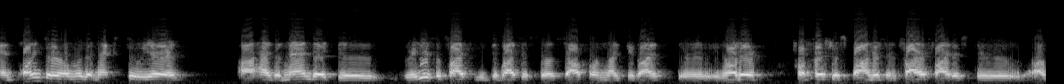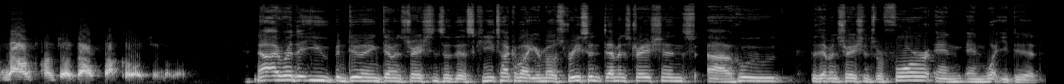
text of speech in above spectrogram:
And Pointer over the next two years uh, has a mandate to reduce the size of the devices to a cell phone-like device to, in order for first responders and firefighters to uh, mount onto a buckles buckle the similar. Now, I read that you've been doing demonstrations of this. Can you talk about your most recent demonstrations, uh, who the demonstrations were for, and, and what you did?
